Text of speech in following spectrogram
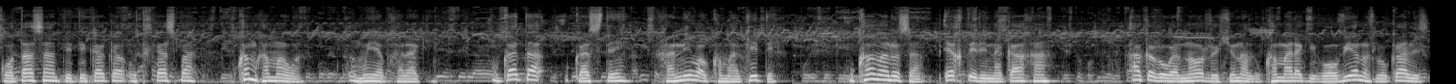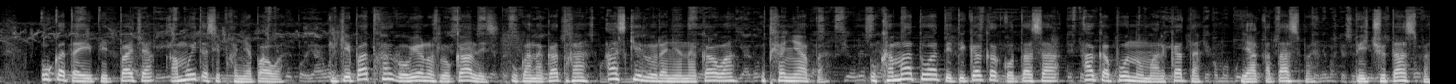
kotasa titikaka utkaspa, ukam hamawa, umuyap haraki. Ukata ukaste, haniwa ukamakite. Ukamarusa, ektirinakaja, aka gobernador regional, ukamaraki gobiernos locales, Ukata y Pitpacha, amuita sipjañapawa. Kikipatja gobiernos locales, Ukanakatja, aski lurañanakawa, utjañapa. Ukamatwa titikaka kotasa, akapuno markata, yakataspa, pichutaspa,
